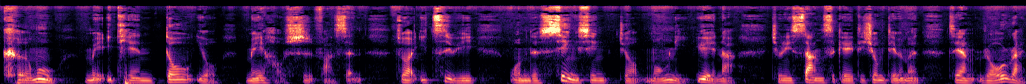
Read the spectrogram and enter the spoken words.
渴慕，每一天都有美好事发生。主啊，以至于我们的信心就要蒙你悦纳。求你赏赐给弟兄姐妹们这样柔软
